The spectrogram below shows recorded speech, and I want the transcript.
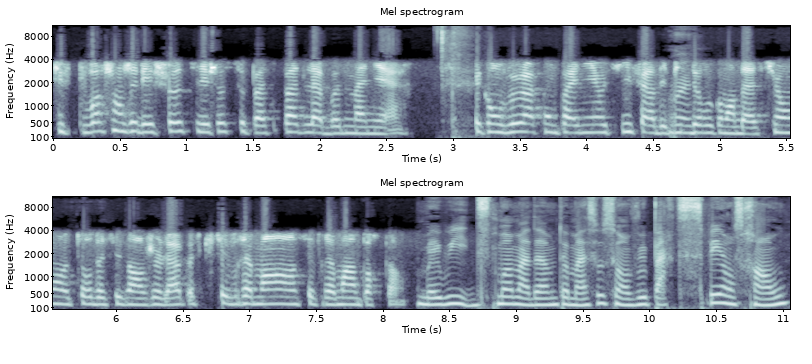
puis pouvoir changer les choses si les choses se passent pas de la bonne manière. C'est qu'on veut accompagner aussi, faire des pistes Ouais. de recommandations autour de ces enjeux-là parce que c'est vraiment, c'est vraiment important. Ben oui, dites-moi, Madame Tomasso, si on veut participer, on se rend où?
